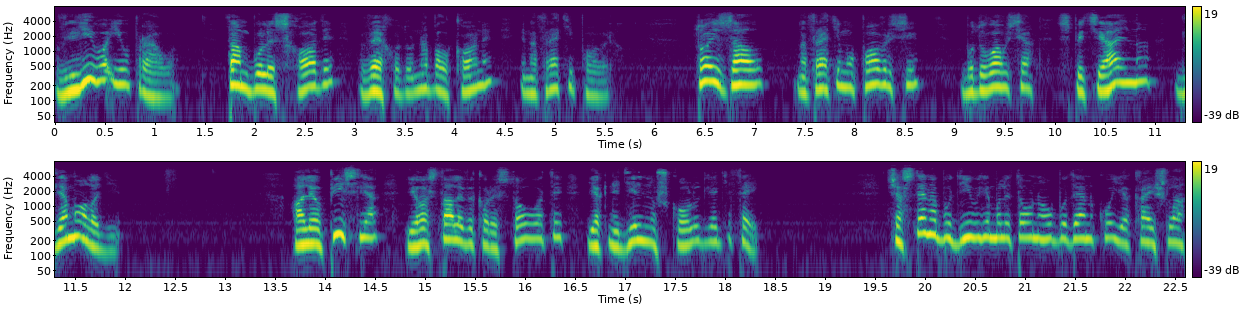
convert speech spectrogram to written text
вліво і вправо. Там були сходи виходу на балкони і на третій поверх. Той зал на третьому поверсі будувався спеціально для молоді, але опісля його стали використовувати як недільну школу для дітей. Частина будівлі молитовного будинку, яка йшла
